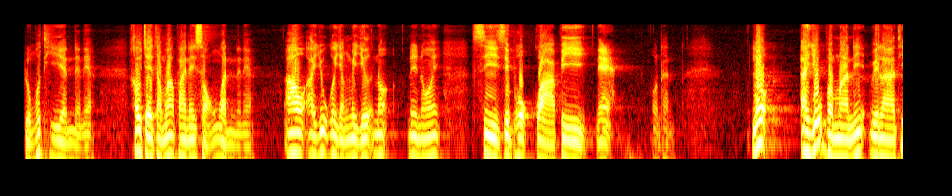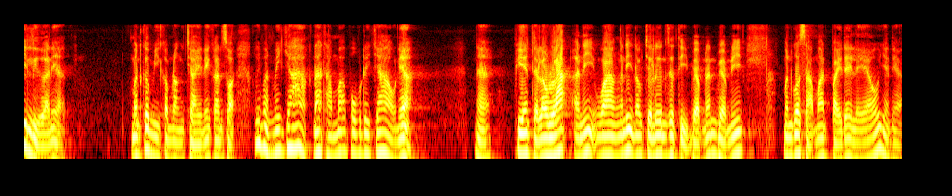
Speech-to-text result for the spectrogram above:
หลวงพ่อเทียนเนี่ยเนี่ย เข้าใจธรรมะภายในสองวันเนี่ย เอาอายุก็ยังไม่เยอะเนาะน้อยๆ 46 กว่าปีเนี่ยของท่าน แล้วอายุประมาณนี้เวลาที่เหลือเนี่ย มันก็มีกำลังใจในการสอนเฮ้ยมันไม่ยากนะธรรมะพระพุทธเจ้าเนี่ยนะเพียงแต่เราละอันนี้วางอันนี้เราจเจริญสติแบบนั้นแบบนี้ มันก็สามารถไปได้แล้วอย่างเนี้ย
